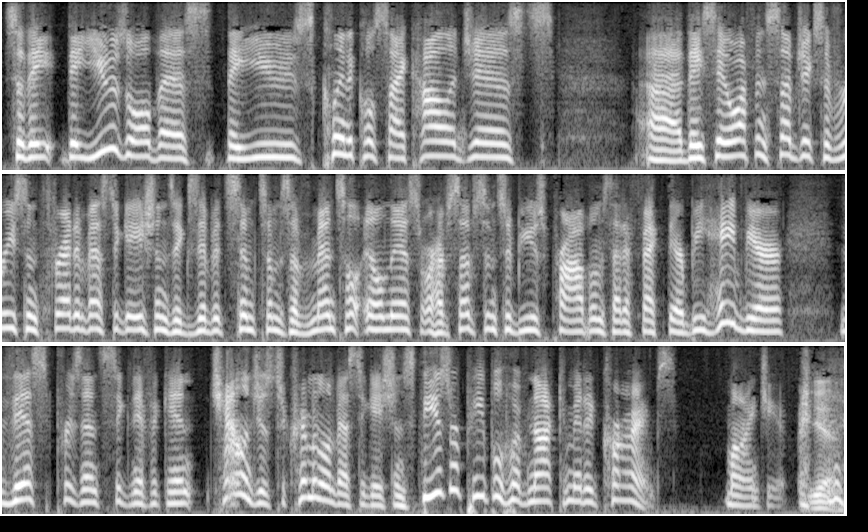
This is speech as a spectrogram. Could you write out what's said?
so they they use all this they use clinical psychologists uh, they say often subjects of recent threat investigations exhibit symptoms of mental illness or have substance abuse problems that affect their behavior. This presents significant challenges to criminal investigations. These are people who have not committed crimes mind you. Yeah.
